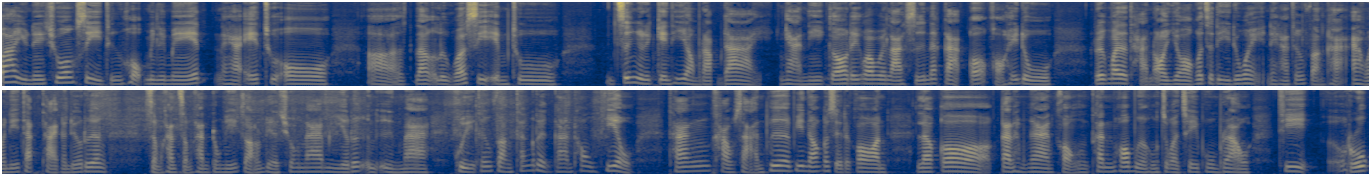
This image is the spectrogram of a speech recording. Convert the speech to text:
ว่าอยู่ในช่วง 4-6มิลิเมตรนะคะ H2O หรือว่า CM2 ซึ่งอยู่ในเกณฑ์ที่ยอมรับได้ งานนี้ก็เรียกว่าเวลาซื้อหน้ากากก็ขอให้ดู เรื่องมาตรฐานออยก็จะดีด้วยนะคะทุกฝั่งค่ะอะวันนี้ทักทายกันด้วยเรื่อง สำคัญสำคัญตรงนี้ก่อนแล้วเดี๋ยวช่วงหน้ามีเรื่องอื่น ๆ มาคุยทั้งฟังทั้งเรื่องการท่องเที่ยว ทั้งข่าวสารเพื่อพี่น้องเกษตรกร แล้วก็การทำงานของท่านพ่อเมืองของจังหวัดชัยภูมิเราที่รุก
